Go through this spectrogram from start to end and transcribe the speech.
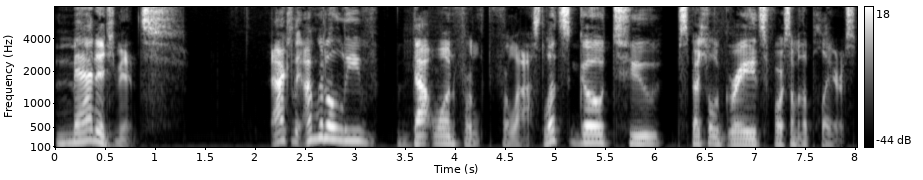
Management. Actually, I'm going to leave that one for, for last. Let's go to special grades for some of the players.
